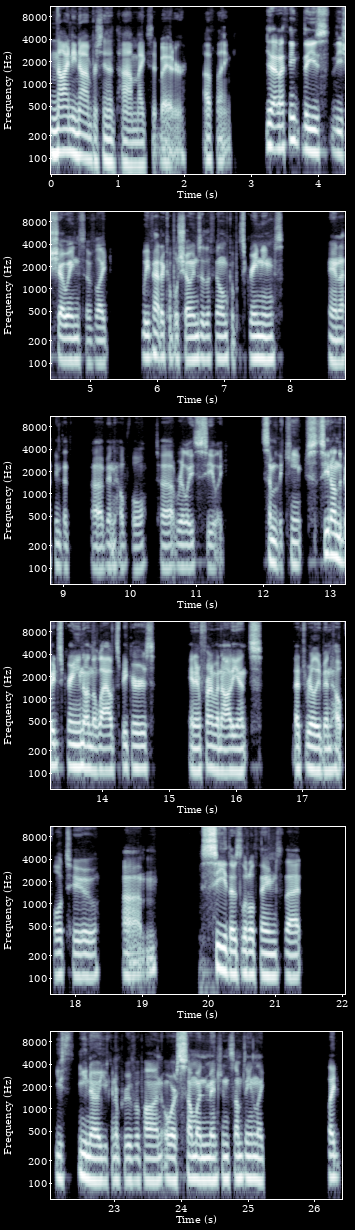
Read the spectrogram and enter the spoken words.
99% of the time makes it better, I think. Yeah, and I think these these showings of like we've had a couple showings of the film, a couple screenings, and I think that's uh, been helpful to really see like some of the kinks, see it on the big screen, on the loudspeakers, and in front of an audience. That's really been helpful to um, see those little things that you you know you can improve upon, or someone mentioned something like like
